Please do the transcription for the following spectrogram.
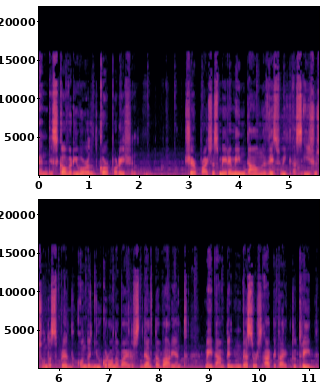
and Discovery World Corporation. Share prices may remain down this week as issues on the spread on the new coronavirus Delta variant may dampen investors' appetite to trade.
